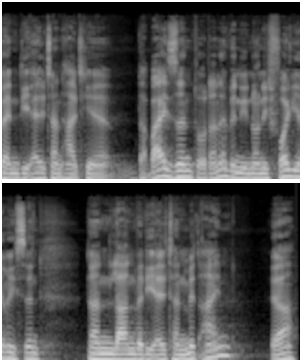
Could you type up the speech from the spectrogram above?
wenn die Eltern halt hier dabei sind oder ne, wenn die noch nicht volljährig sind, dann laden wir die Eltern mit ein, ja.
